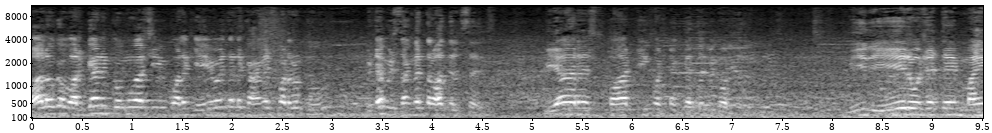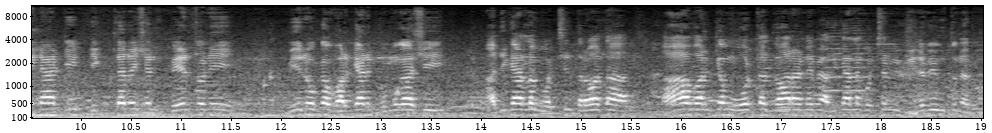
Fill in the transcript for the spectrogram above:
వాళ్ళ ఒక వర్గానికి కొమ్ము వాళ్ళకి ఏమైందంటే కాంగ్రెస్ పడలకు బిడ్డ మీ సంగతి తర్వాత తెలుస్తుంది. బీఆర్ఎస్ పార్టీ కొట్ట గత మీకు మీరు ఏ రోజైతే మైనార్టీ డిక్లరేషన్ పేరుతోని మీరు ఒక వర్గానికి గుమ్ముగాసి అధికారంలోకి వచ్చిన తర్వాత ఆ వర్గం ఓట్ల ద్వారానే మేము అధికారంలోకి వచ్చి మీరు విలవీగుతున్నారు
